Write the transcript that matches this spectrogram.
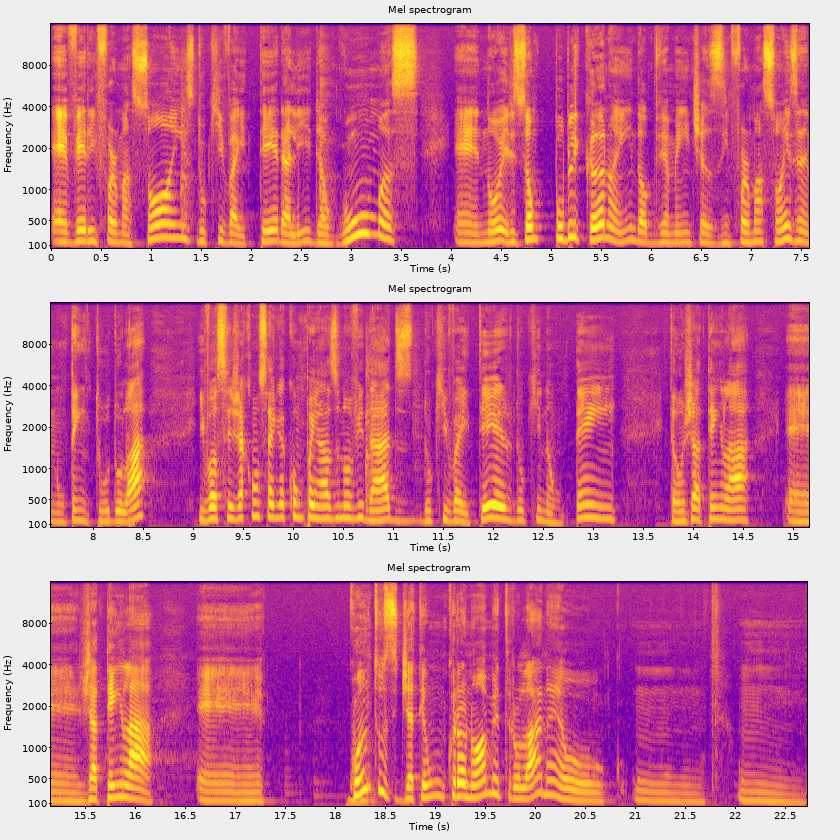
é, ver informações do que vai ter ali, de algumas. é, no- eles estão publicando ainda, obviamente, as informações, né? Não tem tudo lá. E você já consegue acompanhar as novidades do que vai ter, do que não tem. Então já tem lá. é, já tem lá. quantos. Já tem um cronômetro lá, né? O, um, um.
